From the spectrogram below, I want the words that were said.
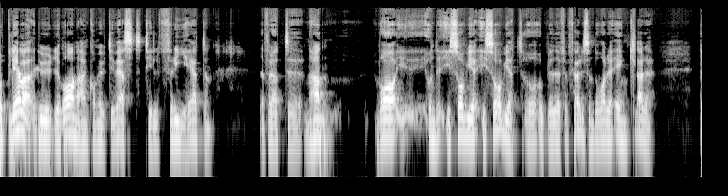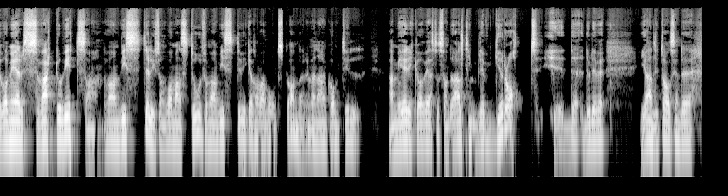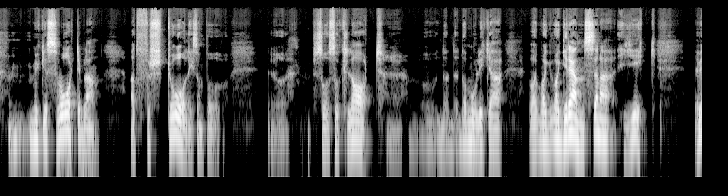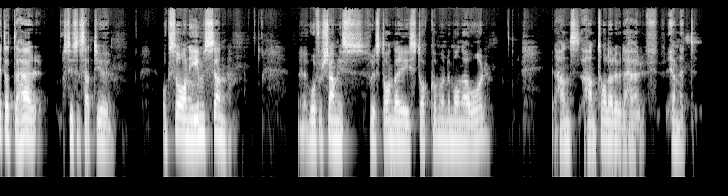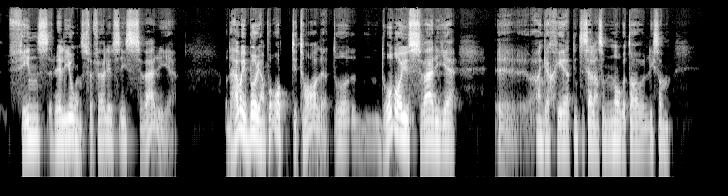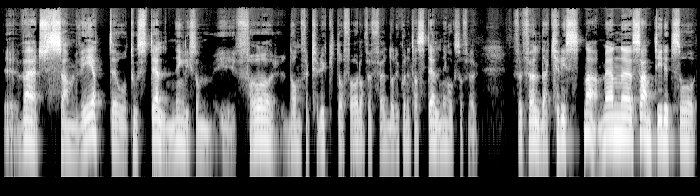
uppleva hur det var när han kom ut i väst till friheten. Därför att när han var i, under, i, Sovjet, i Sovjet och upplevde förföljelsen, då var det enklare det var mer svart och vitt, sa han. Man visste liksom vad man stod för, man visste vilka som var motståndare. Men när han kom till Amerika och väst och allting blev grått. Det, det blev i andligt avseende mycket svårt ibland att förstå liksom på så, så klart eh, de, de olika, var, var, var gränserna gick. Jag vet att det här sysselsatte ju också Arne Imsen, eh, vår församlingsföreståndare i Stockholm under många år. Han, han talade över det här ämnet Finns religionsförföljelse i Sverige? Och det här var i början på 80-talet och då var ju Sverige eh, engagerat, inte sällan som något av liksom eh, världssamvete och tog ställning liksom för de förtryckta och för de förföljda och det kunde ta ställning också för förföljda kristna. Men eh, samtidigt så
